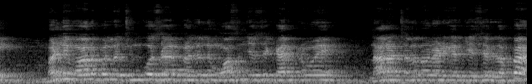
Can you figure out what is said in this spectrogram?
మళ్ళీ వానపల్లి వచ్చి ఇంకోసారి ప్రజల్ని మోసం చేసే కార్యక్రమమే నారా చంద్రబాబు నాయుడు గారు చేశారు తప్ప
